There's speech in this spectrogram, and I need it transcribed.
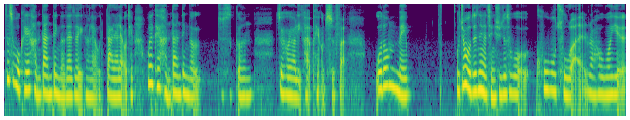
就是我可以很淡定的在这里跟聊大家聊天，我也可以很淡定的。就是跟最后要离开的朋友吃饭，我都没，我觉得我最近的情绪就是我哭不出来，然后我也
